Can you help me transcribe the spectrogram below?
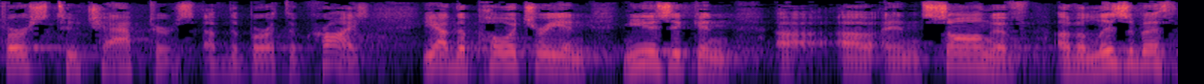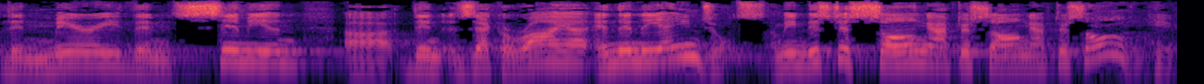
first two chapters of the birth of Christ. You have the poetry and music and, uh, uh, and song of, of Elizabeth, then Mary, then Simeon, uh, then Zechariah, and then the angels. I mean, it's just song after song after song here.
